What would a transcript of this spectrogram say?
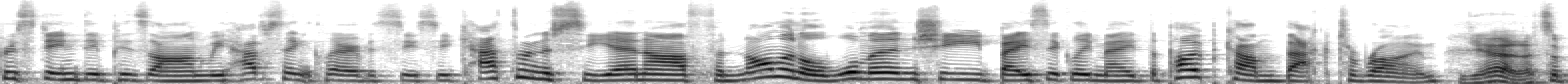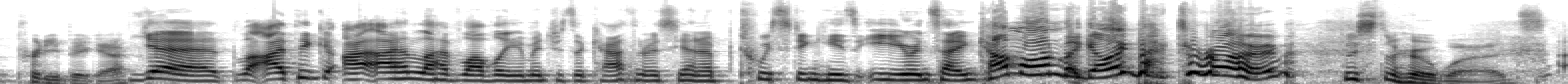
Christine de Pizan, we have St. Clare of Assisi, Catherine of Siena, phenomenal woman. She basically made the Pope come back to Rome. Yeah, that's a pretty big effort. Yeah, I think I, I have lovely images of Catherine of Siena twisting his ear and saying, Come on, we're going back to Rome. Least through her words.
